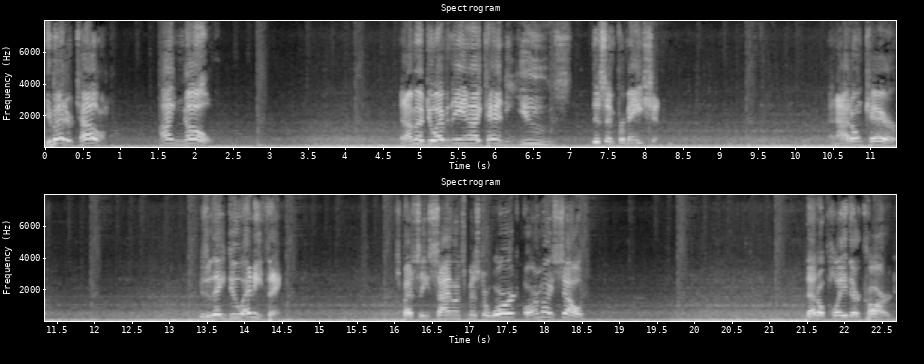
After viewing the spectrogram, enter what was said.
you better tell them. I know and I'm going to do everything I can to use this information. And I don't care. Because if they do anything, especially silence Mr. Ward or myself, that'll play their card.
